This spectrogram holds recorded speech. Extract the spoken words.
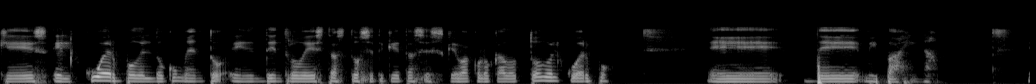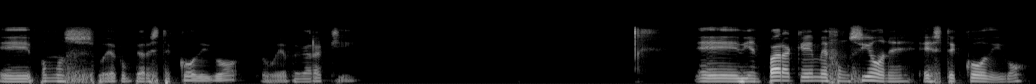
que es el cuerpo del documento. Dentro de estas dos etiquetas es que va colocado todo el cuerpo eh, de mi página. vamos, voy a copiar este código, lo voy a pegar aquí. bien, para que me funcione este código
